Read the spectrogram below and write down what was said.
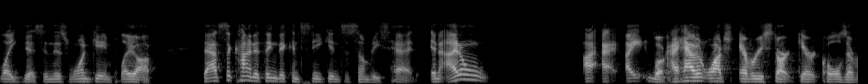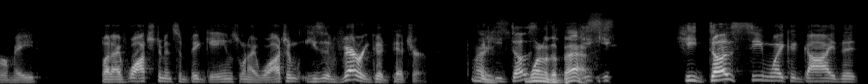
like this in this one game playoff, that's the kind of thing that can sneak into somebody's head. And I don't, I, I, I look, I haven't watched every start Gerrit Cole's ever made, but I've watched him in some big games. When I watch him, he's a very good pitcher. But he does one of the best. He, he, he does seem like a guy that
